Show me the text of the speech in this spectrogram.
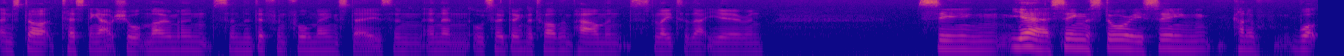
and start testing out short moments and the different four mainstays and, and then also doing the 12 empowerments later that year and seeing yeah seeing the story seeing kind of what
